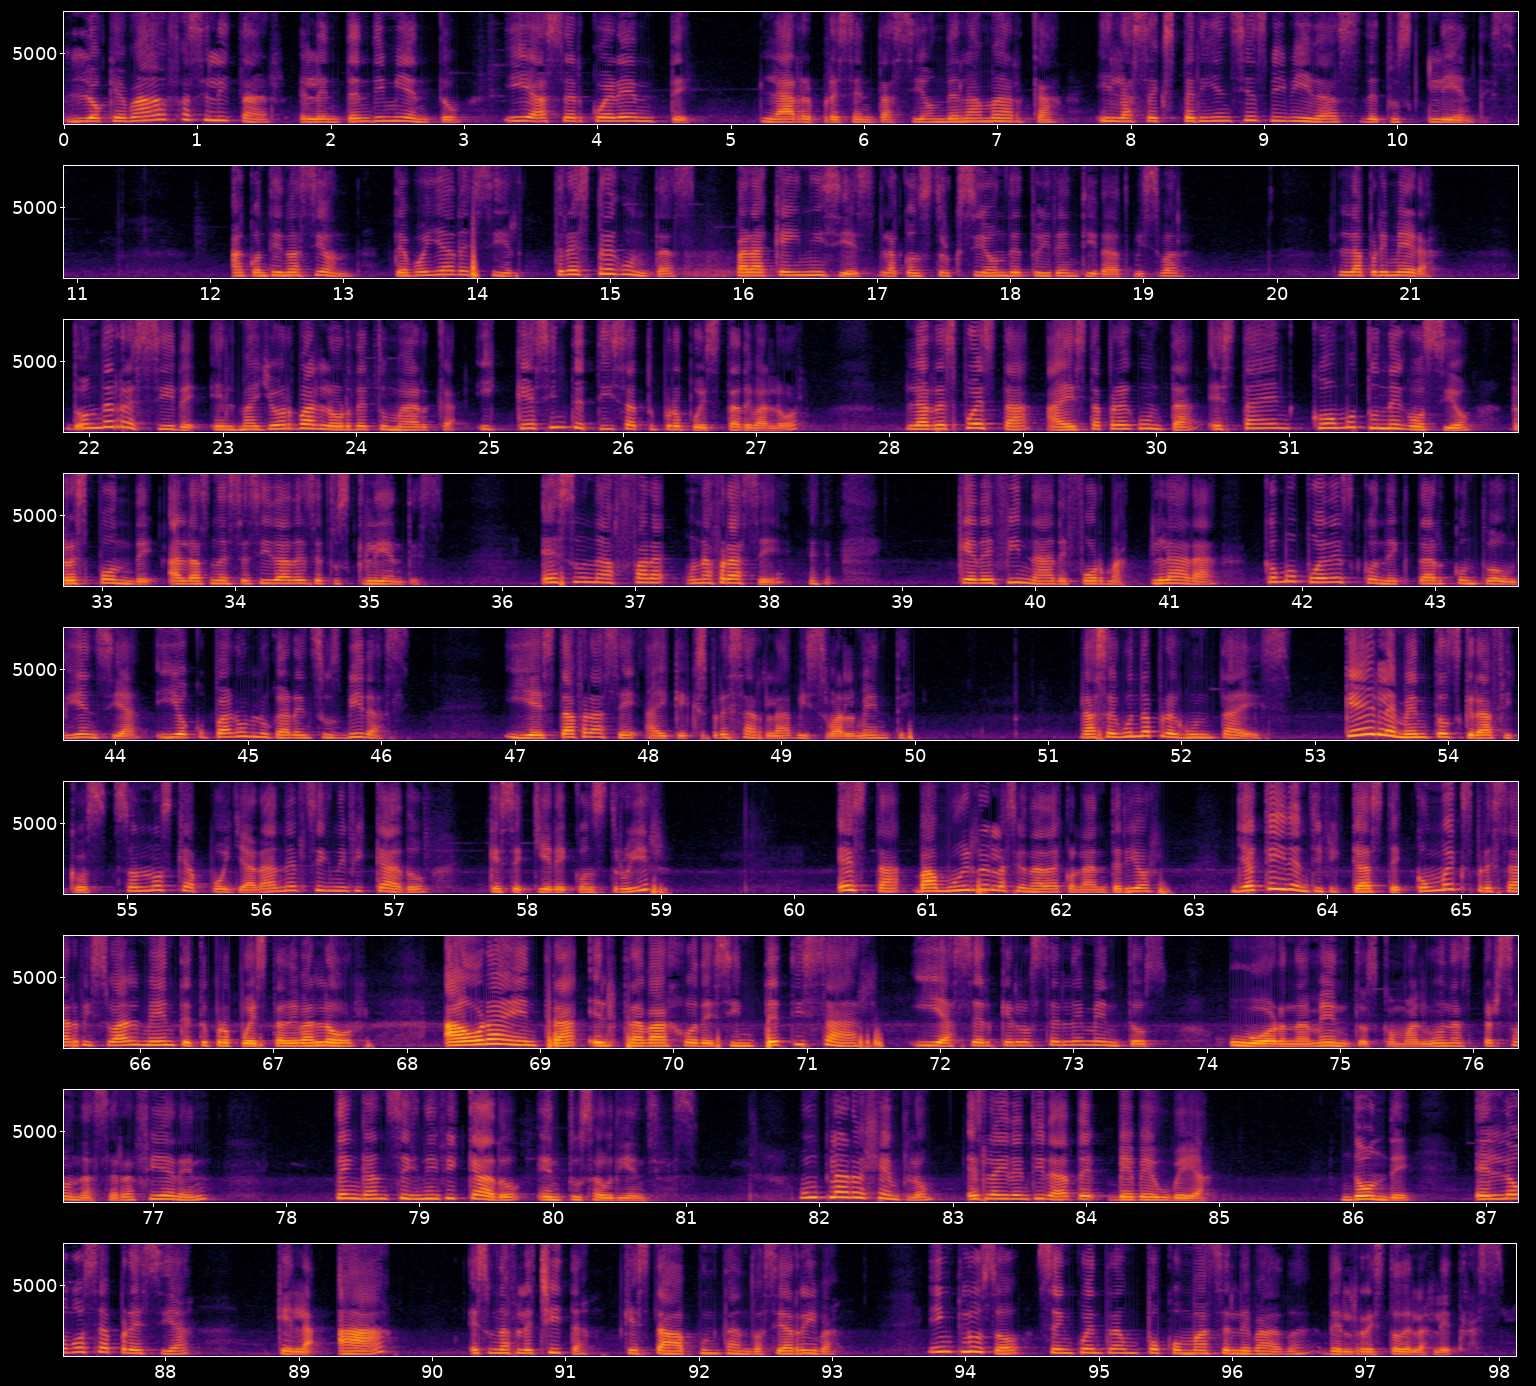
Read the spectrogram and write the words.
lo que va a facilitar el entendimiento y hacer coherente la representación de la marca y las experiencias vividas de tus clientes. A continuación, te voy a decir tres preguntas para que inicies la construcción de tu identidad visual. La primera, ¿dónde reside el mayor valor de tu marca y qué sintetiza tu propuesta de valor? La respuesta a esta pregunta está en cómo tu negocio responde a las necesidades de tus clientes es una, una frase que defina de forma clara cómo puedes conectar con tu audiencia y ocupar un lugar en sus vidas. Y esta frase hay que expresarla visualmente. La segunda pregunta es, ¿qué elementos gráficos son los que apoyarán el significado que se quiere construir? Esta va muy relacionada con la anterior. Ya que identificaste cómo expresar visualmente tu propuesta de valor, ahora entra el trabajo de sintetizar y hacer que los elementos u ornamentos, como algunas personas se refieren, tengan significado en tus audiencias. Un claro ejemplo es la identidad de BBVA, donde el logo se aprecia que la A es una flechita que está apuntando hacia arriba Incluso se encuentra un poco más elevada del resto de las letras.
